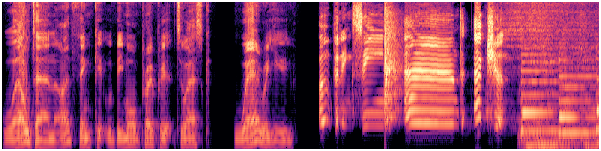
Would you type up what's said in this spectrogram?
Well, Dan, I think it would be more appropriate to ask, where are you? Opening scene and action.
